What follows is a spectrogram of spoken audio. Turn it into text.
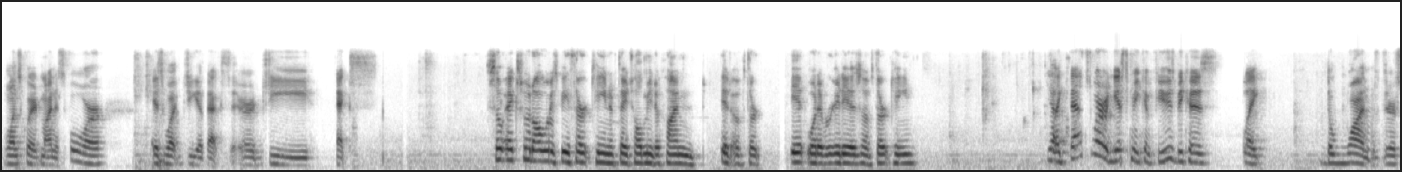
one squared minus four is what G of X or G X. so X would always be 13 if they told me to find it of thir, it, whatever it is of 13. Yeah. Like that's where it gets me confused because like the ones, there's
